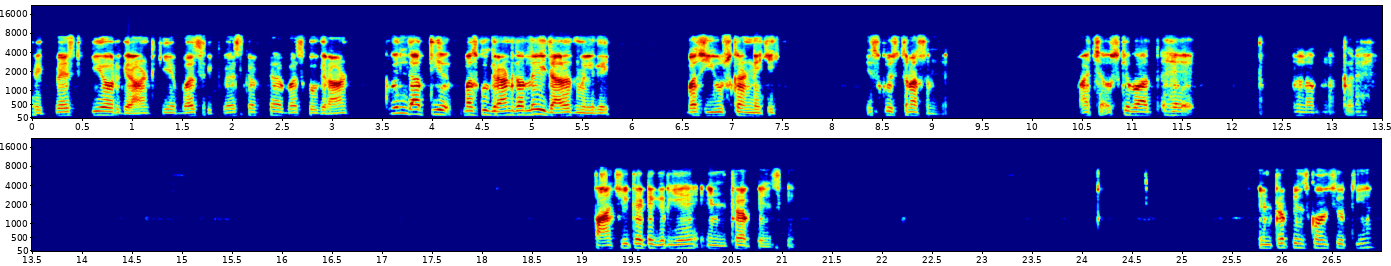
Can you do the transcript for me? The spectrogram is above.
रिक्वेस्ट की और ग्रांट की है। बस रिक्वेस्ट करता है, बस को ग्रांट मिल जाती है, बस को ग्रांट कर ले इजाज़त मिल गई। बस यूज़ करने की। इसको इस तरह समझे। अच्छा उसके बाद है लब न करे। पांचवी कैटेगरी है इंटरपिंस की। इंटरपिंस कौन सी होती है?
